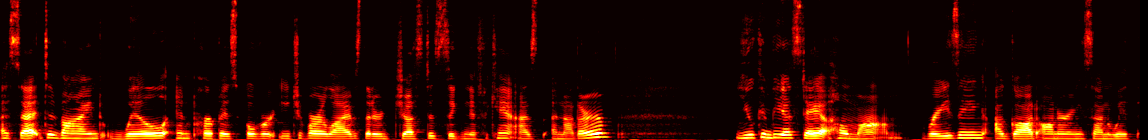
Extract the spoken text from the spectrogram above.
a set divine will and purpose over each of our lives that are just as significant as another. You can be a stay at home mom, raising a God honoring son with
